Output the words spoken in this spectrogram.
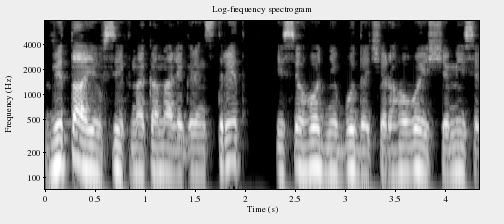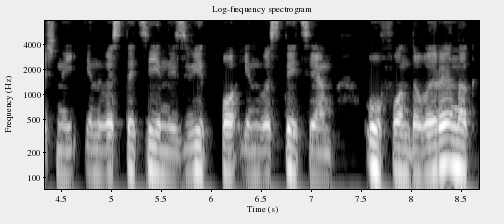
Вітаю всіх на каналі Green Street. І сьогодні буде черговий щомісячний інвестиційний звіт по інвестиціям у фондовий ринок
